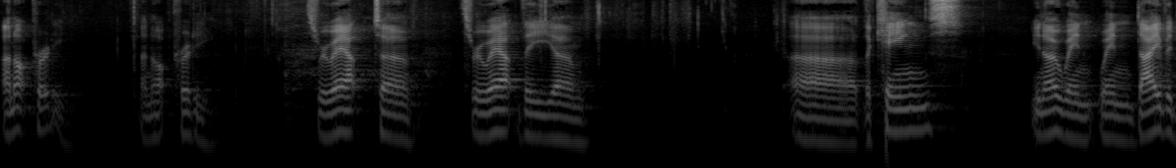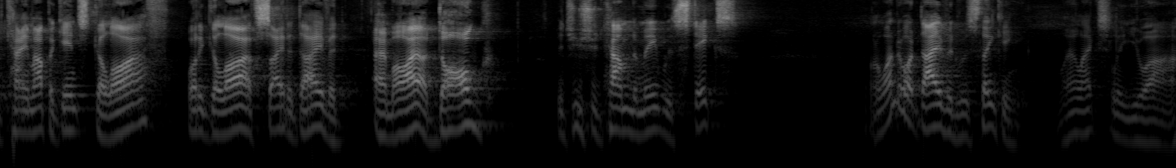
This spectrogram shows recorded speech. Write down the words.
are not pretty, are not pretty. Throughout, uh, throughout the, um, uh, the kings, you know, when, when David came up against Goliath, what did Goliath say to David? Am I a dog that you should come to me with sticks? I wonder what David was thinking. Well, actually, you are.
